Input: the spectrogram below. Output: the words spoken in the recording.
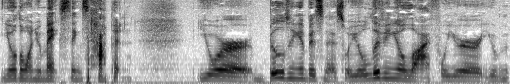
you're the one who makes things happen. You're building a business or you're living your life or you're you're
